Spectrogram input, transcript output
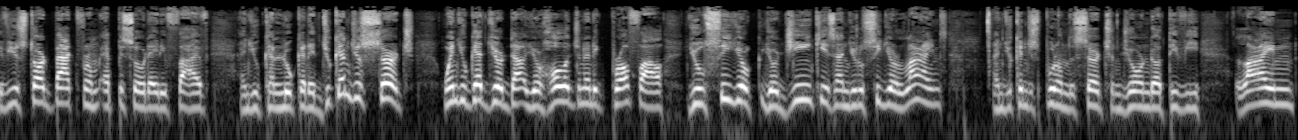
If you start back from episode 85 and you can look at it, you can just search when you get your, your hologenetic profile, you'll see your, your gene keys and you'll see your lines and you can just put on the search on journ.tv line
